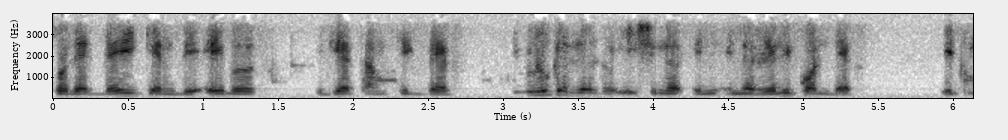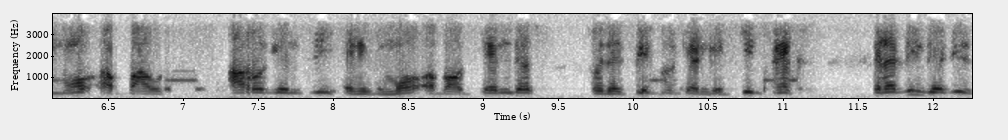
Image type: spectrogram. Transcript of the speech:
so that they can be able to get some kickbacks. If you look at this issue in, in a really context, it's more about arrogancy and it's more about tenders so that people can get kickbacks and I think that is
